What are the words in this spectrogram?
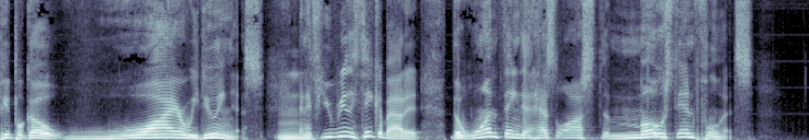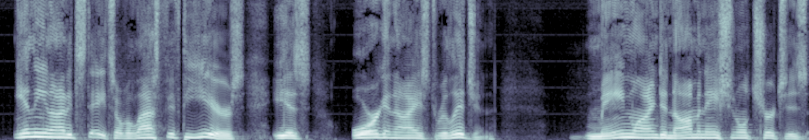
people go, Why are we doing this? Mm. And if you really think about it, the one thing that has lost the most influence in the United States over the last 50 years is organized religion mainline denominational churches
